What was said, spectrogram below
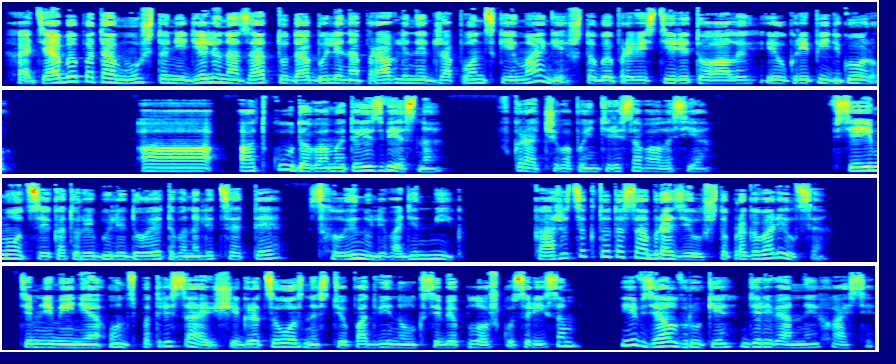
Хотя бы потому, что неделю назад туда были направлены джапонские маги, чтобы провести ритуалы и укрепить гору. А откуда вам это известно? вкратчиво поинтересовалась я. Все эмоции, которые были до этого на лице Т, схлынули в один миг. Кажется, кто-то сообразил, что проговорился. Тем не менее, он с потрясающей грациозностью подвинул к себе плошку с рисом и взял в руки деревянные хаси.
